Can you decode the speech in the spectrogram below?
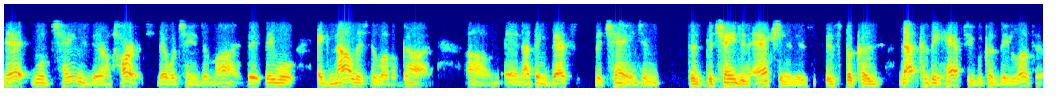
that will change their hearts. That will change their minds. They they will acknowledge the love of God, um, and I think that's the change. And the the change in action is is because not because they have to, because they love Him.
